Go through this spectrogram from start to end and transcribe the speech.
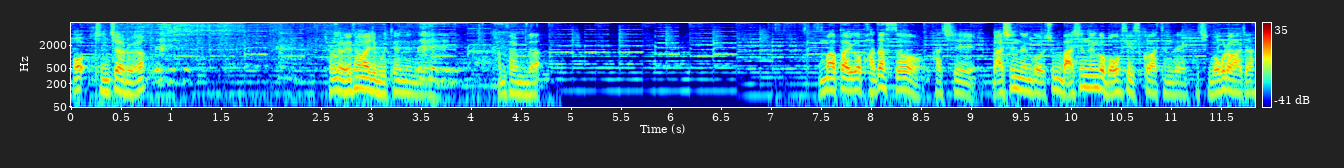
어, 진짜로요? 전혀 예상하지 못했는데 감사합니다. 엄마 아빠 이거 받았어. 같이 맛있는 거 좀 맛있는 거 먹을 수 있을 것 같은데 같이 먹으러 가자.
